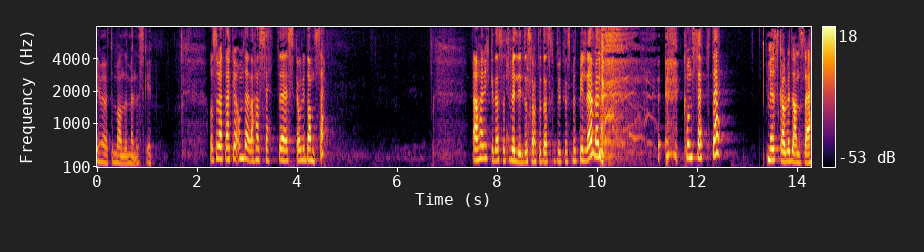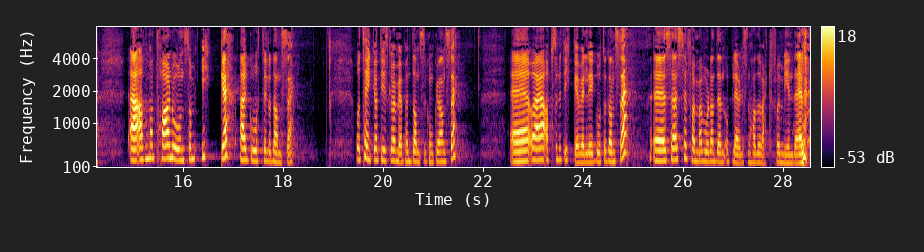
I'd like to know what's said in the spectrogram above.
i møte med andre mennesker. Og så vet jeg ikke om dere har sett eh, 'Skal vi danse'? Jeg har ikke det sett veldig interessant at jeg skal bruke det som et bilde, men konseptet med 'Skal vi danse' er at man tar noen som ikke er god til å danse, og tenker at de skal være med på en dansekonkurranse. Eh, og jeg er absolutt ikke veldig god til å danse, eh, så jeg ser for meg hvordan den opplevelsen hadde vært for min del.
